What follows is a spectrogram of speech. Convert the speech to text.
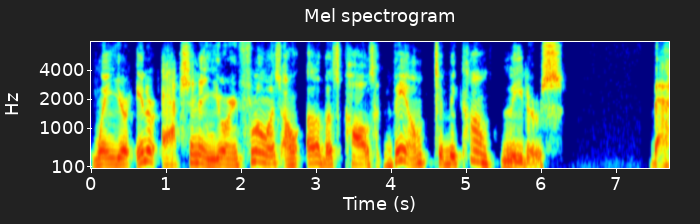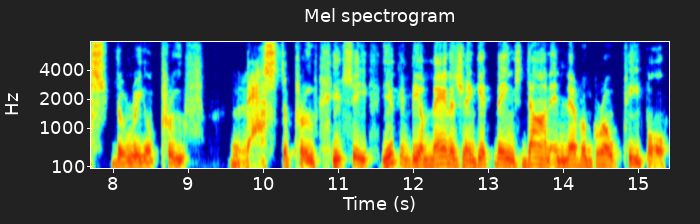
when your interaction and your influence on others cause them to become leaders. That's the real proof. That's the proof. You see, you can be a manager and get things done and never grow people,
